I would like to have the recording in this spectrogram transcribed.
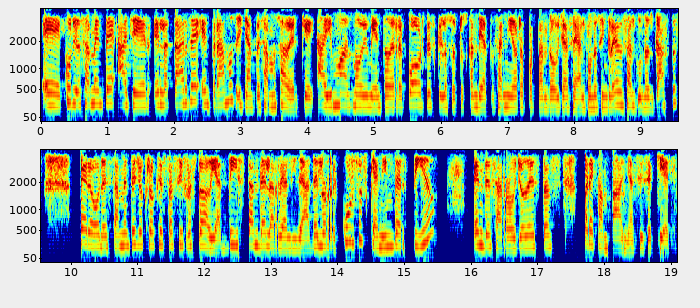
eh, curiosamente ayer en la tarde entramos y ya empezamos a ver que hay más movimiento de reportes, que los otros candidatos han ido reportando ya sea algunos ingresos, algunos gastos, pero honestamente yo creo que estas cifras todavía distan de la realidad de los recursos que han invertido en desarrollo de estas precampañas, si se quiere.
